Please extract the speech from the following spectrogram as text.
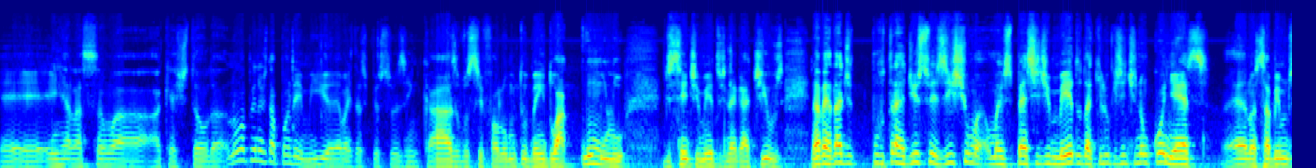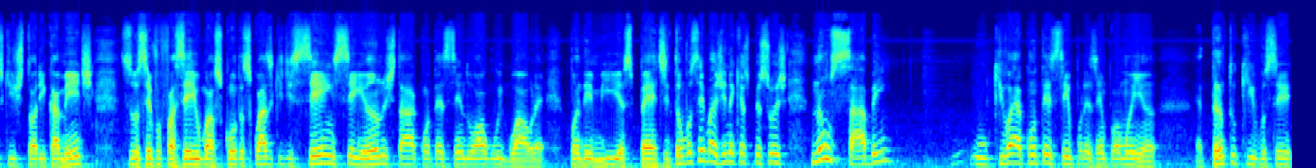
é, é, em relação à, à, questão da não apenas da pandemia, né, mas das pessoas em casa. Você falou muito bem do acúmulo de sentimentos negativos. Na verdade, por trás disso existe uma, uma espécie de medo daquilo que a gente não conhece. Né? Nós sabemos que historicamente, se você for fazer umas contas, quase que de 100 em 100 anos está acontecendo algo igual, né? Pandemias, pestes. Então você imagina que as pessoas não sabem o que vai acontecer, por exemplo, amanhã. É tanto que você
